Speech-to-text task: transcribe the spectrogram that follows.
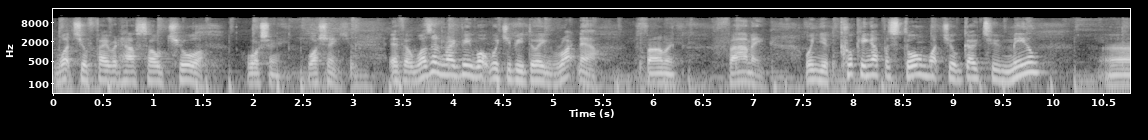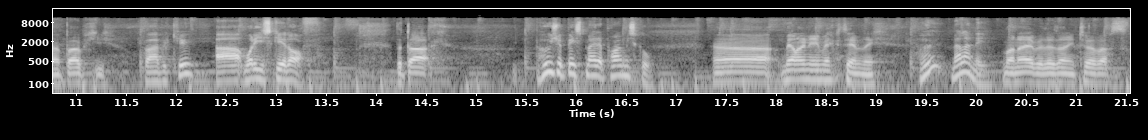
what's your favourite household chore? Washing, Washing. If it wasn't rugby, what would you be doing right now? farming, Farming. When you're cooking up a storm, what's your go-to meal? uh, barbecue, Barbecue. Uh, what are you scared of? the dark. Who's your best mate at primary school? Uh, Melanie McTamney, Who? Melanie. my neighbour. There's only two of us.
